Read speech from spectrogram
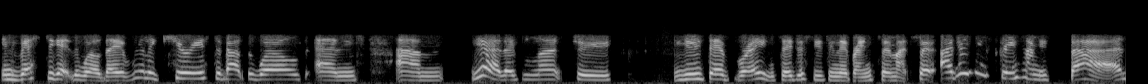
investigate the world. They are really curious about the world, and um, yeah, they've learnt to use their brains. They're just using their brains so much. So I don't think screen time is bad,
